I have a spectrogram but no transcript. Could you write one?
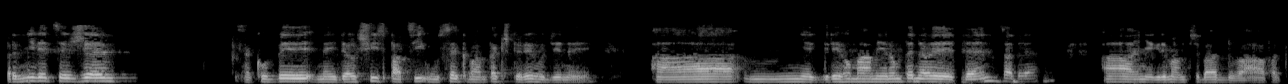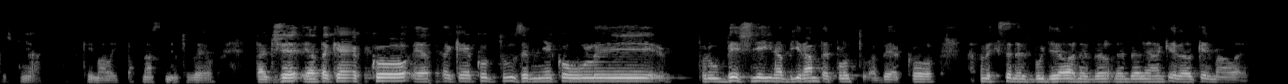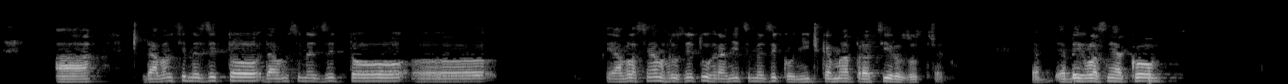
první věc je, že jakoby nejdelší spací úsek mám tak 4 hodiny a někdy ho mám jenom ten jeden za den a někdy mám třeba dva pak ještě nějaký malý 15 minutový. Takže já tak jako, já tak jako tu země kouli průběžně jí nabírám teplotu, aby jako, abych se nezbudil a nebyl, nebyl nějaký velký malý. A dávám si mezi to, dávám si mezi to, uh, já vlastně mám hrozně tu hranici mezi koníčkama a prací rozostřenou. Já, já bych vlastně jako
